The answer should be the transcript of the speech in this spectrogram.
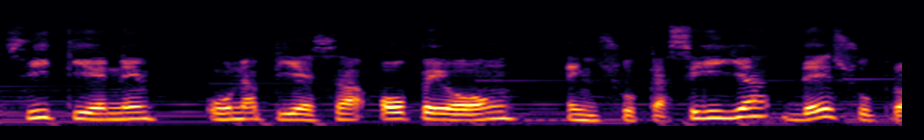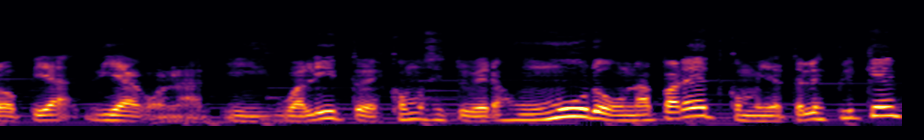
si tiene una pieza o peón en su casilla de su propia diagonal. Igualito, es como si tuvieras un muro, una pared, como ya te lo expliqué,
